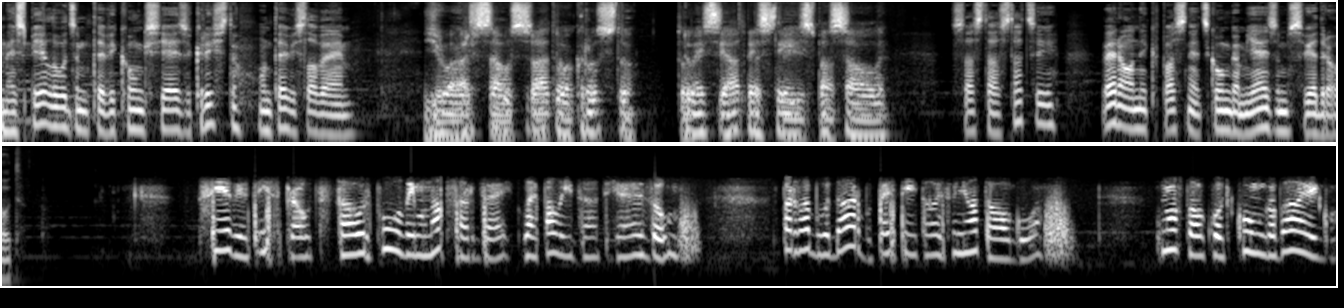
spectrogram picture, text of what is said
Mēs pielūdzam tevi, Kungs, Jēzu Kristu un tevi slavējam. Jo ar savu svēto krustu tu esi atpestījis pasauli. Sastā stacija Veronika pasniedz kungam Jēzum sviedrautu. Sieviete izbrauc cauri pūlim un apsardzēja, lai palīdzētu Jēzum. Par labo darbu pestītājs viņu atalgo. Noslaukot kunga vaigu,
